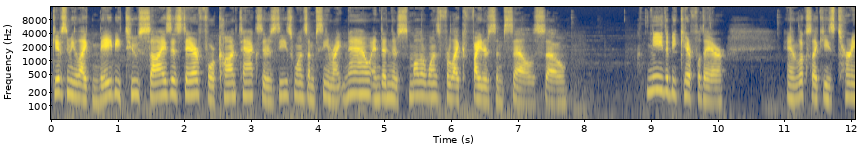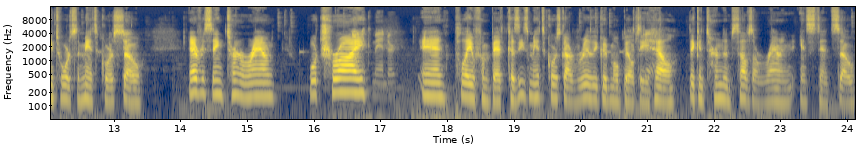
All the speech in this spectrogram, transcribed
gives me like maybe two sizes there for contacts. There's these ones I'm seeing right now, and then there's smaller ones for like fighters themselves. So, need to be careful there. And looks like he's turning towards the Manticore, so everything turn around. We'll try and play with him a bit, because these Manticores got really good mobility. Hell, they can turn themselves around in an instant, so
